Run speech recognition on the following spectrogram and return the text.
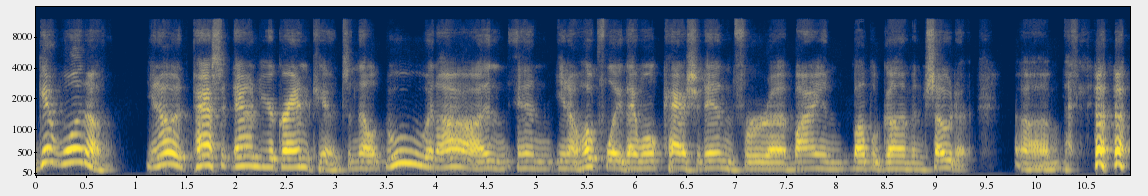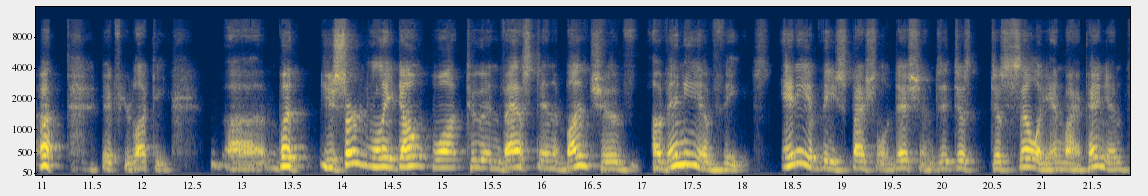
get one of them. You know, and pass it down to your grandkids, and they'll ooh and ah, and and you know, hopefully they won't cash it in for uh, buying bubble gum and soda, um, if you're lucky. Uh, but you certainly don't want to invest in a bunch of of any of these, any of these special editions. It just just silly, in my opinion.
